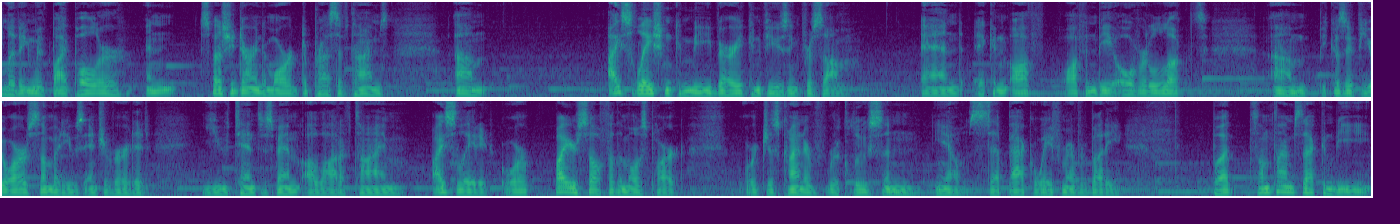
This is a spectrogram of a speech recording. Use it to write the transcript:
living with bipolar, and especially during the more depressive times, um, isolation can be very confusing for some, and it can off, often be overlooked um, because if you are somebody who's introverted, you tend to spend a lot of time isolated or by yourself for the most part, or just kind of recluse and you know step back away from everybody. But sometimes that can be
